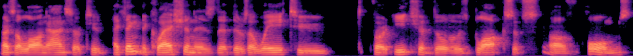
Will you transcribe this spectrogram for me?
that's a long answer to I think the question is that there's a way to for each of those blocks of of homes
